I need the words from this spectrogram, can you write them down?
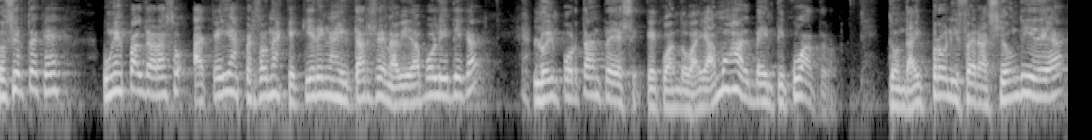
Lo cierto es que un espaldarazo a aquellas personas que quieren agitarse en la vida política. Lo importante es que cuando vayamos al 24 donde hay proliferación de ideas,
